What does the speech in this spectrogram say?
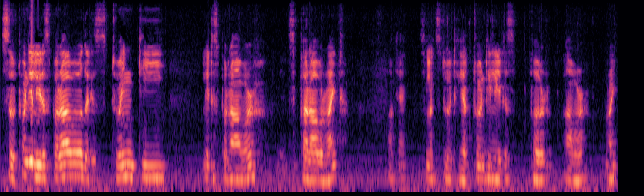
So 20 liters per hour that is 20 liters per hour it's per hour right? Okay so let's do it here 20 liters per hour right?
